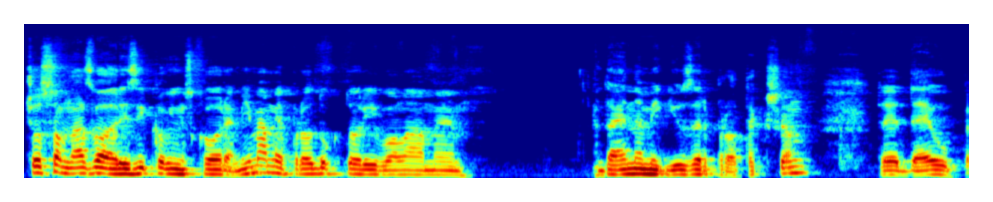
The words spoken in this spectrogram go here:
Čo som nazval rizikovým skóre. My máme produkt, ktorý voláme Dynamic User Protection, to je DUP,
